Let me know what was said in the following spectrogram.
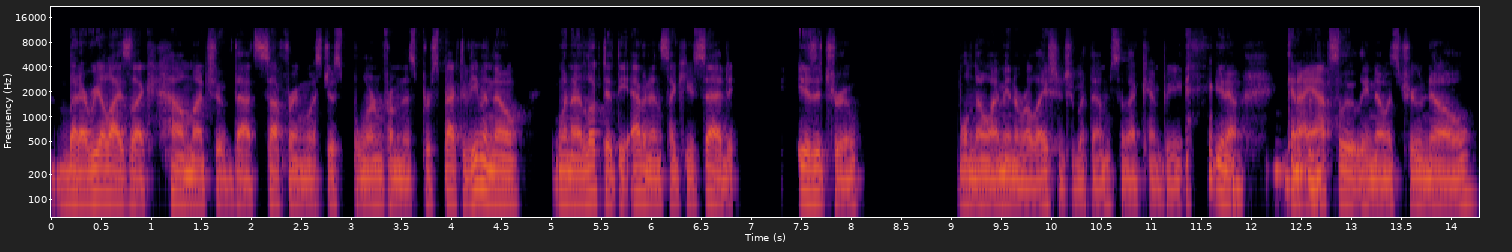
but I realized like how much of that suffering was just born from this perspective, even though when I looked at the evidence, like you said, is it true? Well, no, I'm in a relationship with them. So that can be, you know, can I mm-hmm. absolutely know it's true? No.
